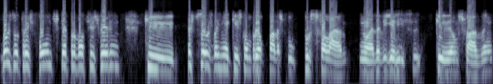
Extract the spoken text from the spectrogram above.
dois ou três pontos que é para vocês verem que as pessoas vêm aqui estão preocupadas por, por se falar, não é, da vigarice que eles fazem,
